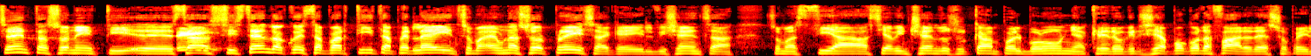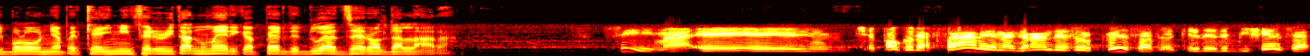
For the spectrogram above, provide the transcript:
Senta Sonetti, eh, sì. sta assistendo a questa partita per lei, insomma è una sorpresa che il Vicenza insomma, stia, stia, vincendo sul campo del Bologna, credo che ci sia poco da fare adesso per il Bologna perché in inferiorità numerica perde 2-0 al Dallara. Sì, ma eh, c'è poco da fare, è una grande sorpresa perché il Vicenza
